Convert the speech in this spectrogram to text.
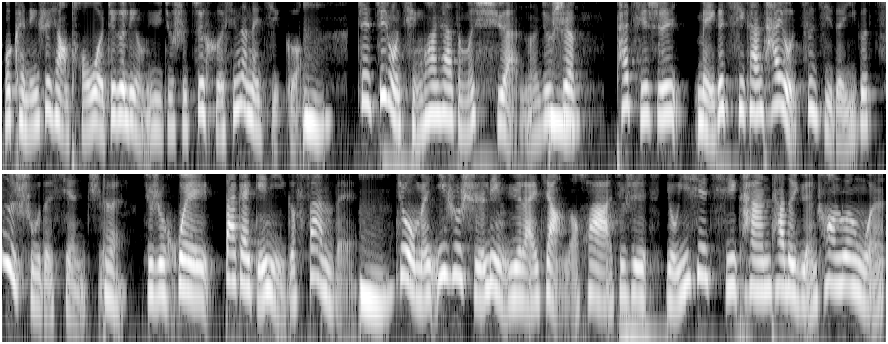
我肯定是想投我这个领域就是最核心的那几个。嗯，这这种情况下怎么选呢？就是。它其实每个期刊它有自己的一个字数的限制，对，就是会大概给你一个范围。嗯，就我们艺术史领域来讲的话，就是有一些期刊它的原创论文。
